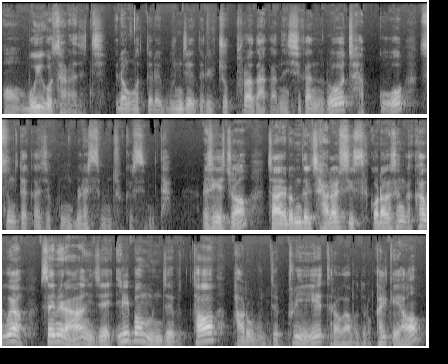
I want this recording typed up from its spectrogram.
어 모의고사라든지 이런 것들의 문제들을 쭉 풀어 나가는 시간으로 잡고 수능 때까지 공부를 했으면 좋겠습니다. 아시겠죠? 자, 여러분들 잘할 수 있을 거라고 생각하고요. 쌤이랑 이제 1번 문제부터 바로 문제 풀이 들어가 보도록 할게요.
